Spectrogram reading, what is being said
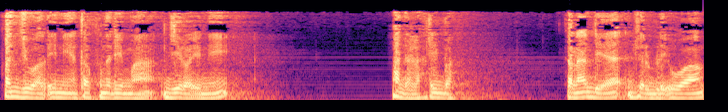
penjual ini atau penerima giro ini adalah riba. Karena dia jual beli uang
